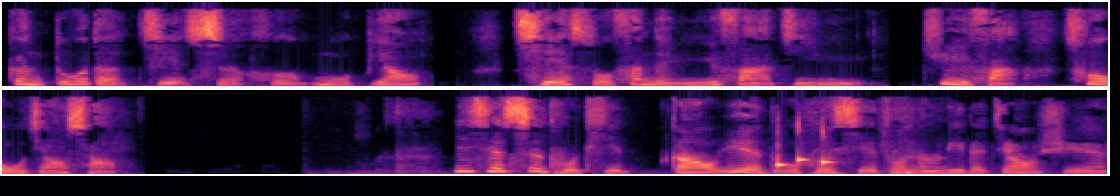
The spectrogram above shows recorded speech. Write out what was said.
更多的解释和目标，且所犯的语法及语句法错误较少。一些试图提。高阅读和写作能力的教学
